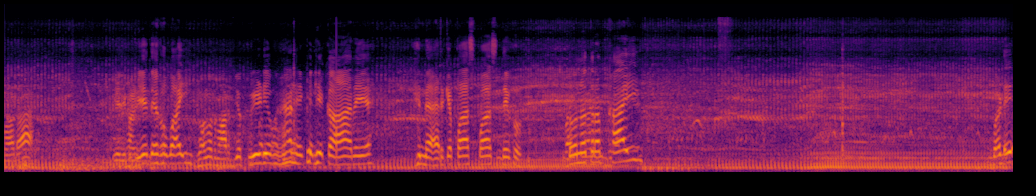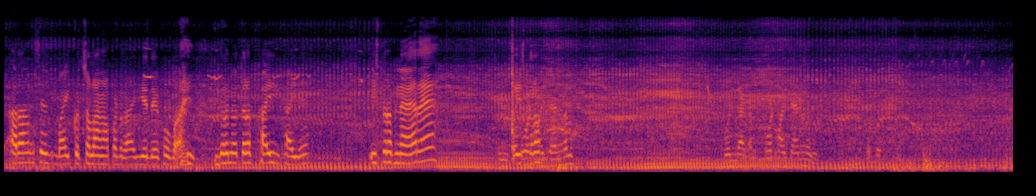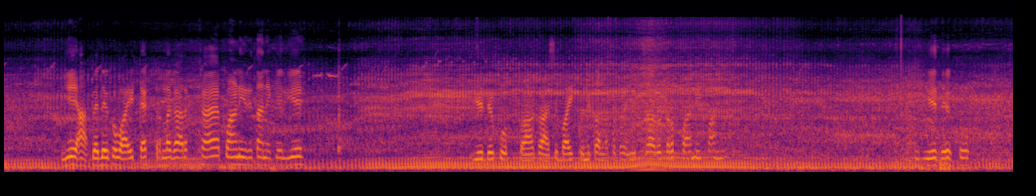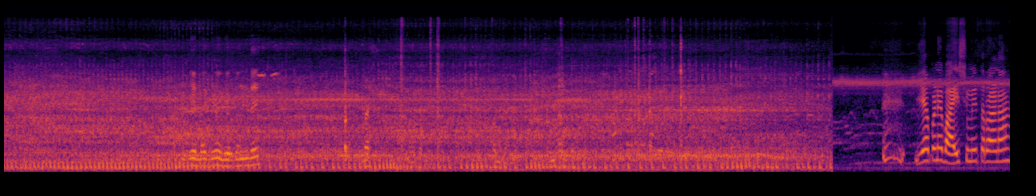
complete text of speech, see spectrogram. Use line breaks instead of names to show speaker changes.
तुम्हारा। ये दिखाने
ये देखो भाई
मार दियो
वीडियो बनाने के लिए कहाँ आ रहे हैं। नहर के पास पास देखो दोनों तरफ़ खाई। बड़े आराम से बाइक को चलाना पड़ रहा है ये देखो भाई दोनों तरफ़ खाई ही खाई है। इस तरफ़ नहर है तो इस तरफ़
चैनल बोल जाकर माय चैनल
ये यहाँ पे देखो भाई, ट्रैक्टर लगा रखा है पानी रिताने के लिए। ये देखो कहाँ कहाँ से बाइक को निकालना पड़ रहा है चारों तरफ़ पानी पानी। ये देखो। ये लगे हुए बंदे। ये अपने भाई सुमित राणा।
